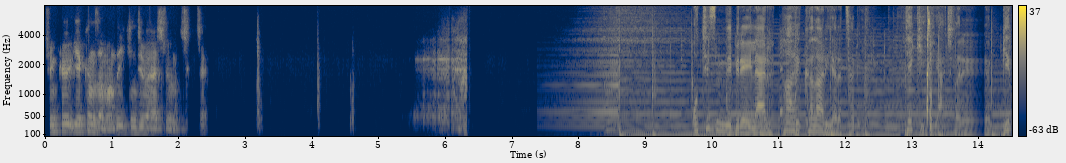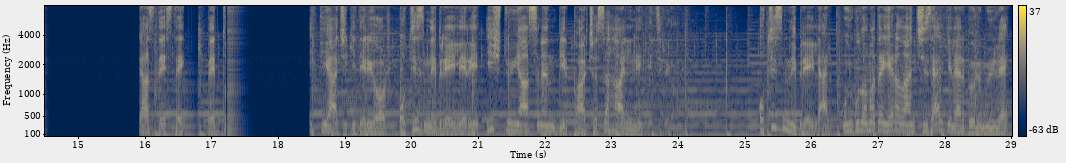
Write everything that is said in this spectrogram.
Çünkü yakın zamanda ikinci versiyonu çıkacak. Otizmli bireyler harikalar yaratabilir. Tek ihtiyaçları bir biraz destek ve ihtiyacı gideriyor, otizmli bireyleri iş dünyasının bir parçası haline getiriyor. Otizmli bireyler uygulamada yer alan çizelgeler bölümüyle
